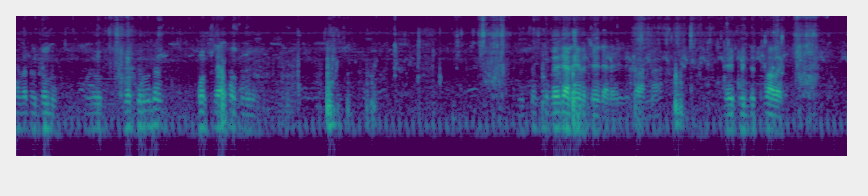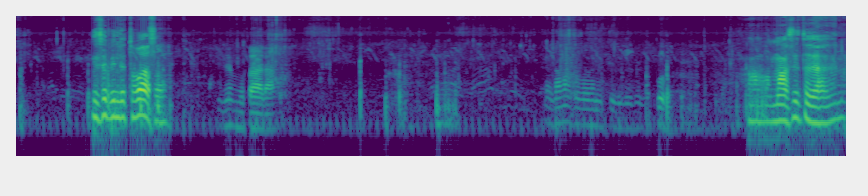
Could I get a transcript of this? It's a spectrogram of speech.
এবার তো দমু। ওই দেখতে বুঝলাম, বসে আছো তুমি। বুঝতে শুনে দাঁড়িয়ে গেছে, দাঁড়িয়ে গেছে, কারণ না, এই ব্রিজের তো পাবে। নিচে বিন্দু থোয়া আছে এই যে মোটা এটা, ও, মাছই তো দেখা যায় না।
